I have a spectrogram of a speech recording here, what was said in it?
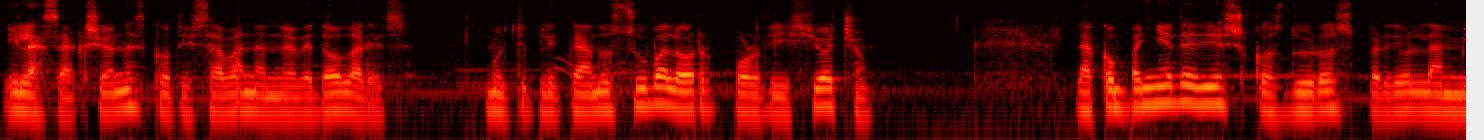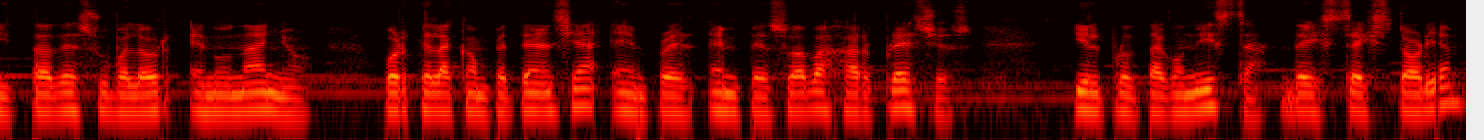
y las acciones cotizaban a 9 dólares, multiplicando su valor por 18. La compañía de discos duros perdió la mitad de su valor en un año porque la competencia empezó a bajar precios y el protagonista de esta historia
